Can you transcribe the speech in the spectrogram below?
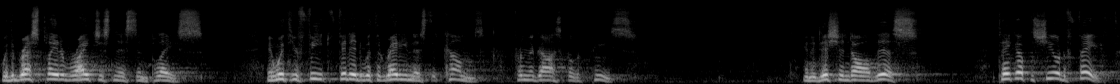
with the breastplate of righteousness in place, and with your feet fitted with the readiness that comes from the gospel of peace. In addition to all this, take up the shield of faith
